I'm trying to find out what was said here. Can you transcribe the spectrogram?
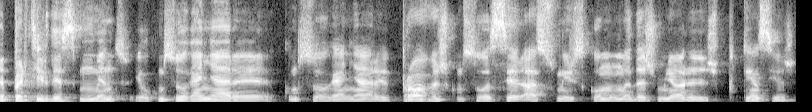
a partir desse momento, ele começou a ganhar, uh, começou a ganhar provas, começou a ser, a assumir-se como uma das melhores potências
